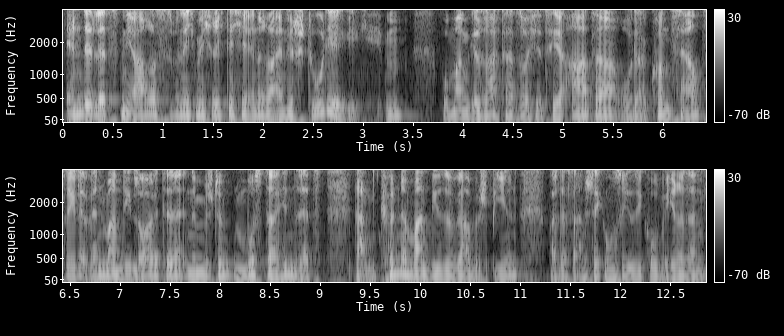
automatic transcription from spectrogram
Ende letzten Jahres, wenn ich mich richtig erinnere, eine Studie gegeben, wo man gesagt hat, solche Theater oder Konzertsäle, wenn man die Leute in einem bestimmten Muster hinsetzt, dann könne man die sogar bespielen, weil das Ansteckungsrisiko wäre dann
